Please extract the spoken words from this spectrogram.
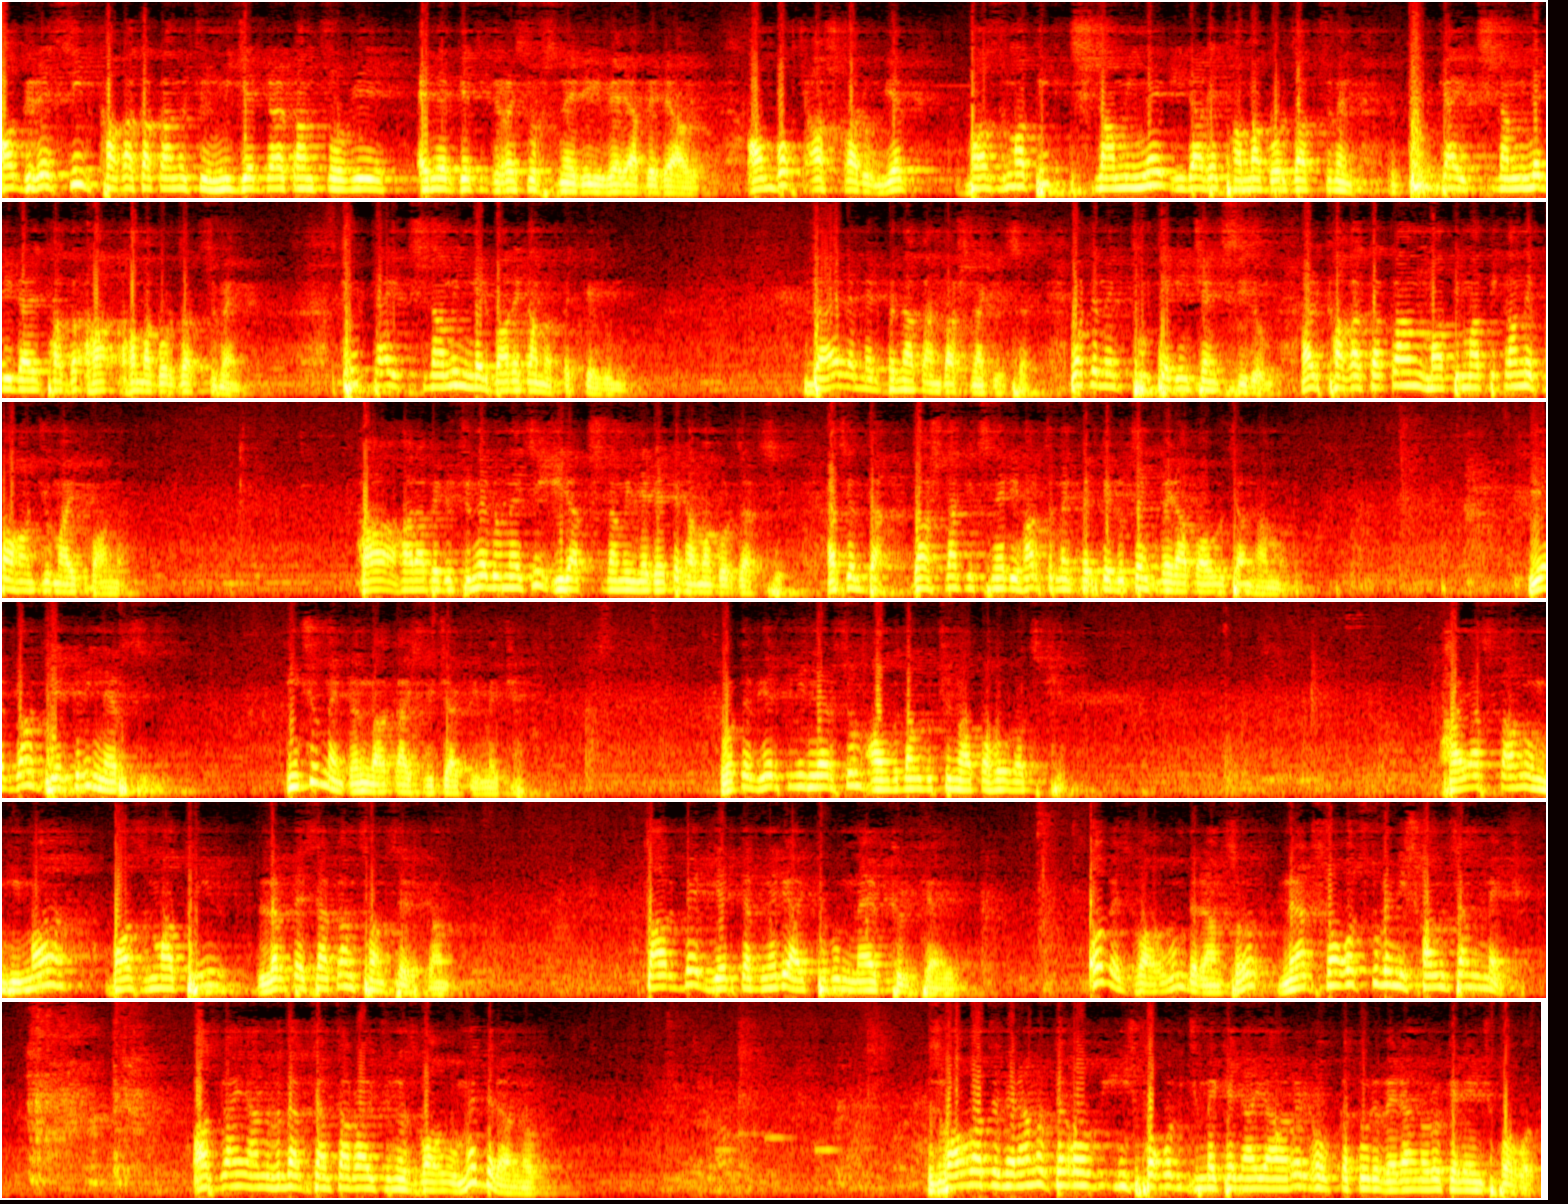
ագրեսիվ քաղաքականություն միջերկրական ծովի էներգետիկ ռեսուրսների վերաբերյալ ամբողջ աշխարհում եւ բազմաթիվ ճշնամիներ իրար հետ համագործակցում են Թուրքիայի ճշնամիներ իրար հետ համագործակցում են Թուրքիայի ճշնամին մեր բարեկամը պետք է լինի։ Դա էլ է մեր բնական դաշնակիցը, որտեղ մենք թուրքերին չենք սիրում, այլ քաղաքական մաթեմատիկան է պահանջում այդ բանը։ Հա, հարաբերություններ ունեցի իր ճշնամիների հետ համագործակցի։ Այսինքն դաշնակիցների հարցը մենք պետք է լուծենք մեր ապահովության համար։ Եվ դա երկրի ներսի։ Ինչու մենք ընկանք այս վիճակի մեջ։ Որտեղ երկրի ներսում անվտանգություն ապահոված չի։ Հայաստանում հիմա բազմաթիվ լրտեսական ցանցեր կան։ Տարբեր երկրների, այդ թվում նաև Թուրքիայի։ Ով է զբաղվում դրանցով։ Նրանք սողոսկում են իշխանության մեջ։ Ազգային անվտանգության ծառայությունը զբաղվում է դրանով։ Զբաղված է նրանով, թե ով ինչ փողով ինչ մեքենայի արել, ով կտուրը վերանորոգել է ինչ փողով։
